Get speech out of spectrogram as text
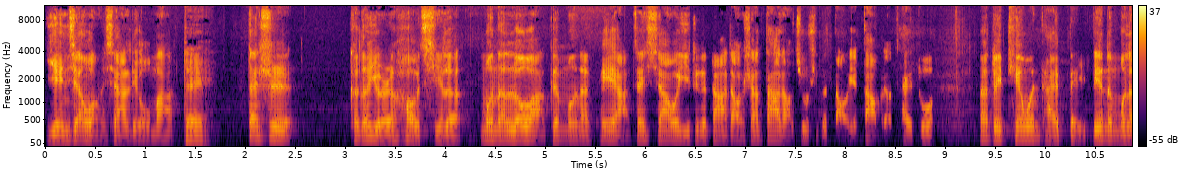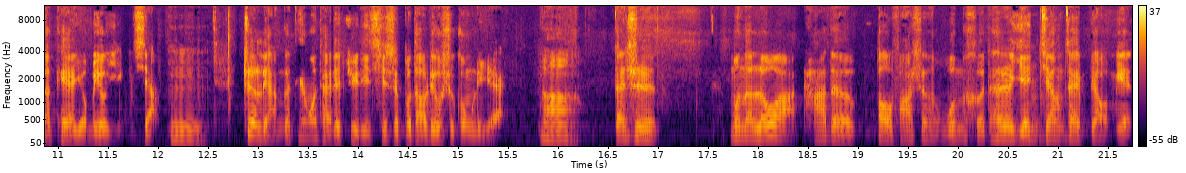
岩浆往下流吗？对。但是可能有人好奇了，Mauna Loa 跟 Mauna Kea 在夏威夷这个大岛上，大岛就是个岛，也大不了太多。那对天文台北边的 Mauna Kea 有没有影响？嗯，这两个天文台的距离其实不到六十公里，哎。啊。但是 Mauna Loa 它的爆发是很温和，它的岩浆在表面。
